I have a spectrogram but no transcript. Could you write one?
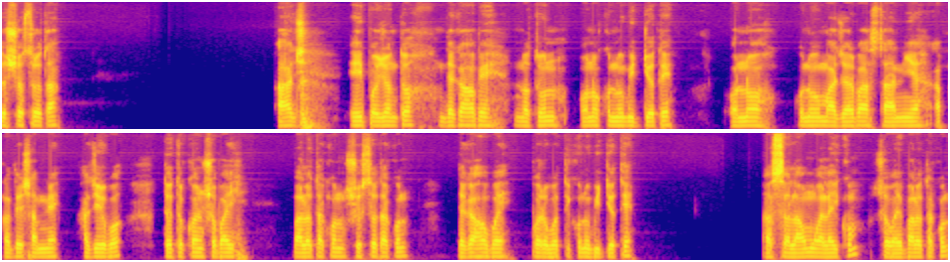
দর্শক শ্রোতা, আজ এই পর্যন্ত দেখা হবে নতুন অন্য কোনো ভিডিওতে। অন্য কোনো মাজার বা স্থান নিয়ে আপনাদের সামনে হাজির হব। ততক্ষণ সবাই ভালো থাকুন, সুস্থ থাকুন। দেখা হবে পরবর্তী কোনো ভিডিওতে। আসসালামু আলাইকুম। সবাই ভালো থাকুন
